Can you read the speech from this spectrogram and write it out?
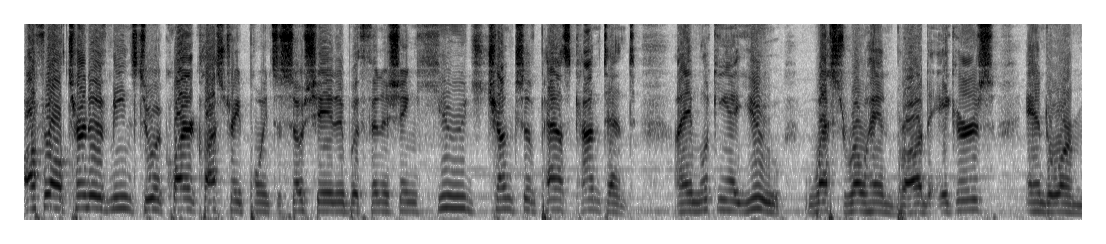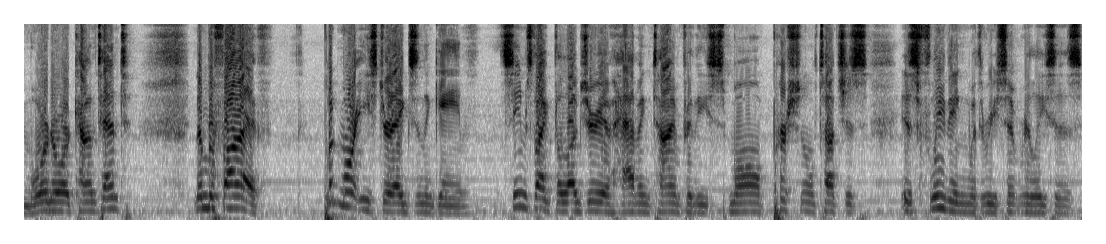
offer alternative means to acquire class trait points associated with finishing huge chunks of past content. I am looking at you, West Rohan Broad Acres and or Mordor content. Number five, put more Easter eggs in the game. It seems like the luxury of having time for these small personal touches is fleeting with recent releases.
